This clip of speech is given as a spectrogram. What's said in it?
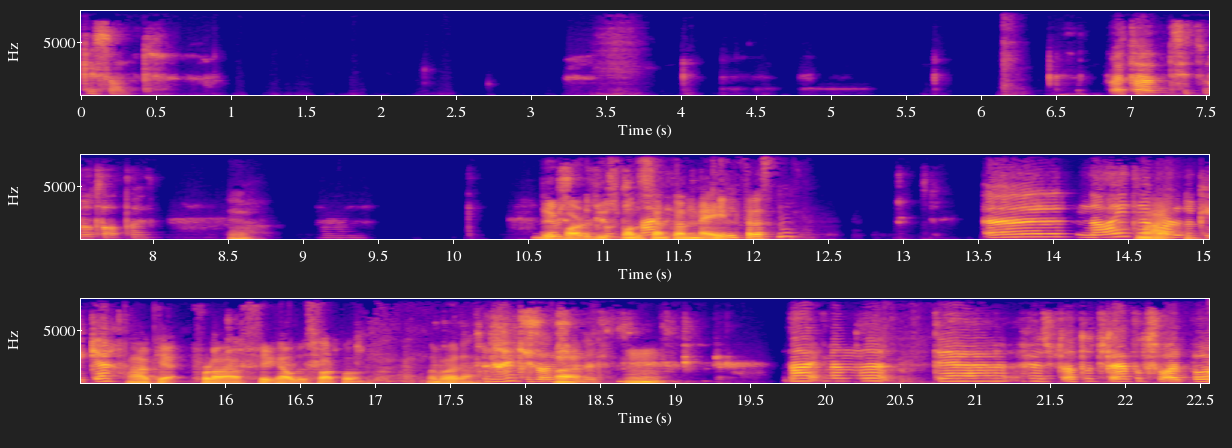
Ikke sant. Jeg ta et siste notat her. Ja. Du, var det du som hadde sendt en mail, forresten? Uh, nei, det nei. var det nok ikke. Nei, ok, For da fikk jeg aldri svart på den. Det var... Nei, ikke sant, skjønner. Nei. Mm. nei, men uh, det høres ut som jeg har fått svar på,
